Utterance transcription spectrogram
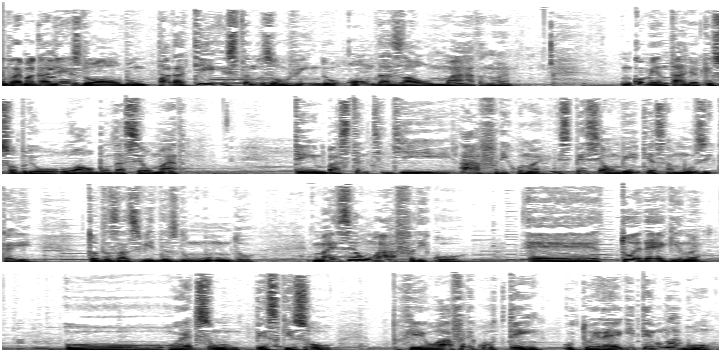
André Magalhães do álbum Para Ti, estamos ouvindo Ondas ao Mar, não é? Um comentário aqui sobre o, o álbum da Selmar. Tem bastante de Áfrico, não é? Especialmente essa música aí, Todas as Vidas do Mundo. Mas é um Áfrico é, tuareg, não é? O, o Edson pesquisou, porque o Áfrico tem o tuareg e tem o nagô.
